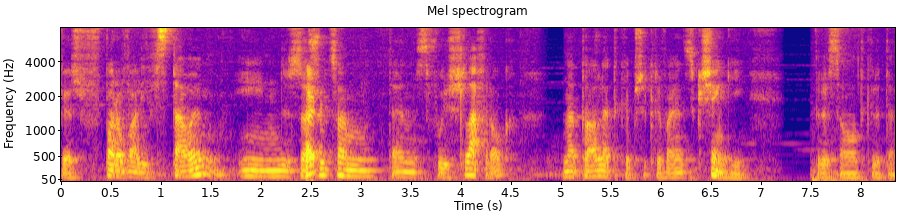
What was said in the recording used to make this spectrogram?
wiesz, wparowali, wstałem i zarzucam ten swój szlafrok na toaletkę, przykrywając księgi, które są odkryte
